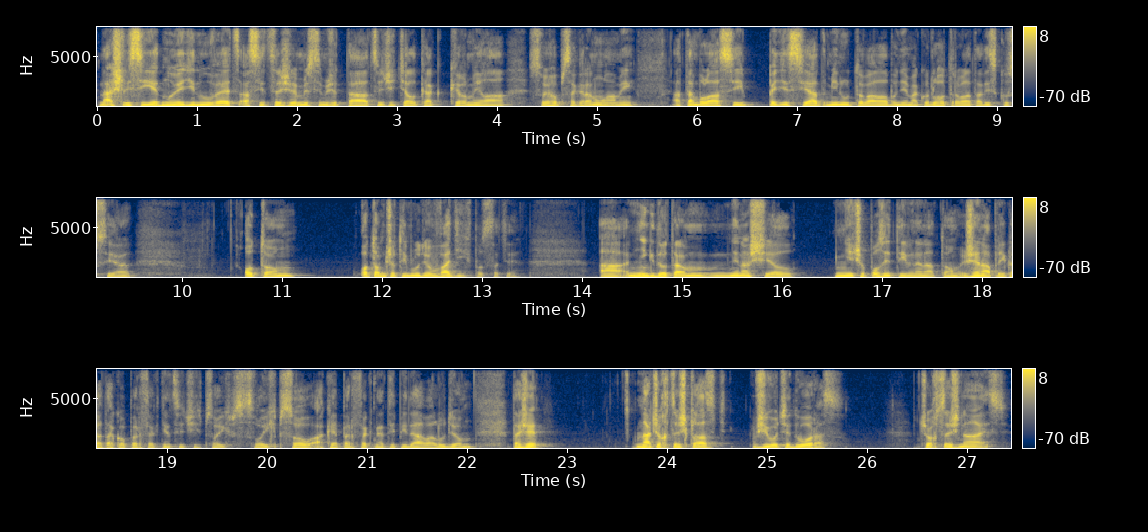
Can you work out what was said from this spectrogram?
našli si jednu jedinú vec a síce, že myslím, že tá cvičiteľka krmila svojho psa granulami a tam bola asi 50 minútová, alebo neviem, ako dlho trvala tá diskusia, o tom, o tom, čo tým ľuďom vadí v podstate. A nikto tam nenašiel niečo pozitívne na tom, že napríklad ako perfektne cvičí svojich, svojich psov, aké perfektné typy dáva ľuďom. Takže na čo chceš klásť v živote dôraz? Čo chceš nájsť?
